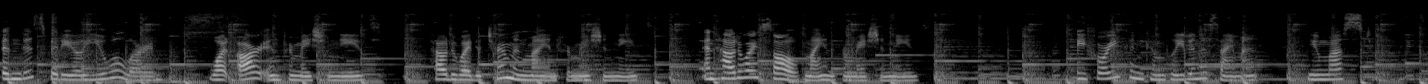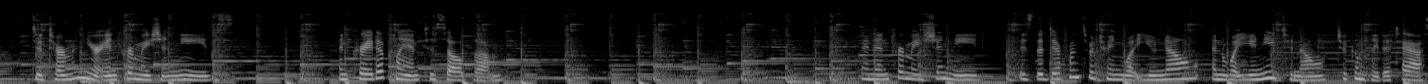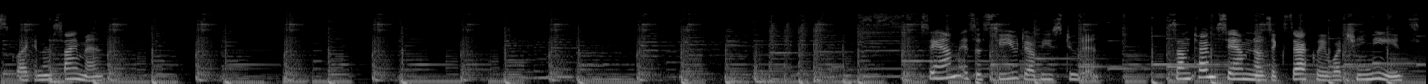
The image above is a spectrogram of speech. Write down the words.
In this video, you will learn what are information needs, how do I determine my information needs, and how do I solve my information needs. Before you can complete an assignment, you must determine your information needs and create a plan to solve them. An information need is the difference between what you know and what you need to know to complete a task, like an assignment. Sam is a CUW student. Sometimes Sam knows exactly what she needs.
